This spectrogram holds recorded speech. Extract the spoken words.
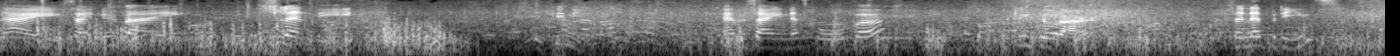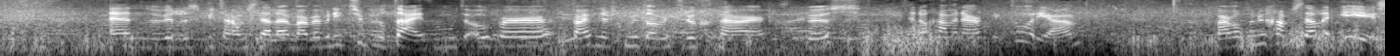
Wij zijn nu bij Slendy. Kinnie. En we zijn net geholpen. Klinkt heel raar. We zijn net bediend. En we willen dus pizza gaan bestellen. Maar we hebben niet super veel tijd. We moeten over 35 minuten alweer terug naar de bus. En dan gaan we naar Victoria. Maar wat we nu gaan bestellen is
